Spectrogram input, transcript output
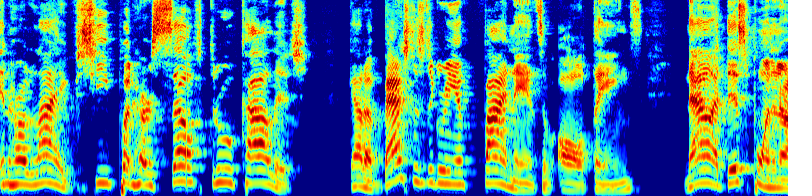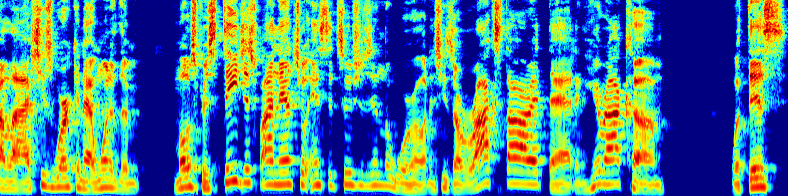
in her life. She put herself through college, got a bachelor's degree in finance of all things, now, at this point in our lives, she's working at one of the most prestigious financial institutions in the world, and she's a rock star at that. And here I come with this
